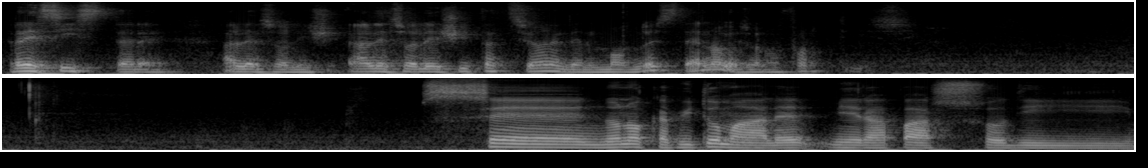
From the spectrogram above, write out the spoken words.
resistere alle, sollecit alle sollecitazioni del mondo esterno che sono fortissime. Se non ho capito male, mi era parso di,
